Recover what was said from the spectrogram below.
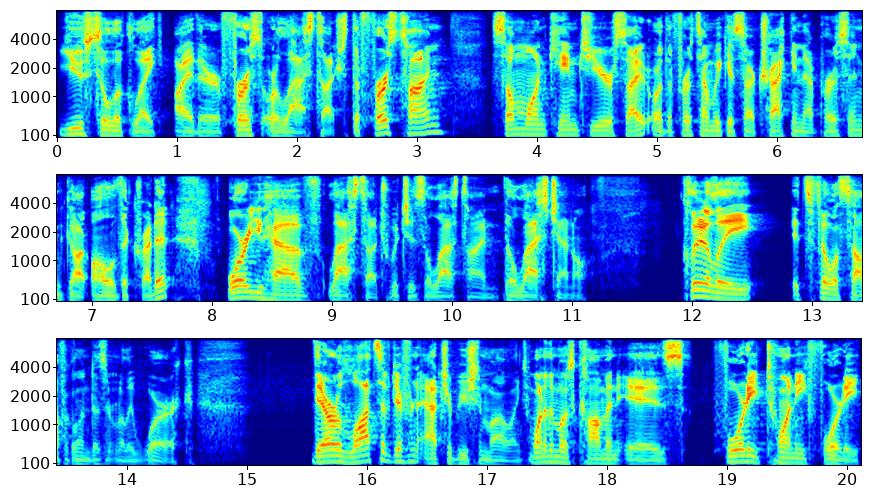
used to look like either first or last touch. The first time someone came to your site or the first time we could start tracking that person got all of the credit, or you have last touch, which is the last time, the last channel. Clearly, it's philosophical and doesn't really work there are lots of different attribution modelings. One of the most common is 40 20 40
